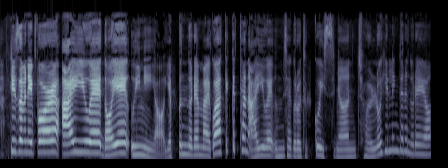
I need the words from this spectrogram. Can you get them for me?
2784 아이유의 너의 의미요. 예쁜 노랫말과 깨끗한 아이유의 음색으로 듣고 있으면 절로 힐링되는 노래예요.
